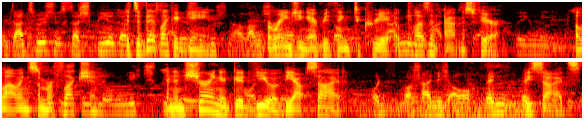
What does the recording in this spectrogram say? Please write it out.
It's a bit like a game, arranging everything to create a pleasant atmosphere, allowing some reflection, and ensuring a good view of the outside. Besides,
